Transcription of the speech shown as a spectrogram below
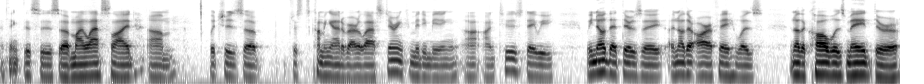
I think this is uh, my last slide, um, which is just coming out of our last steering committee meeting uh, on Tuesday, we, we know that there's a, another RFA was, another call was made. There are,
